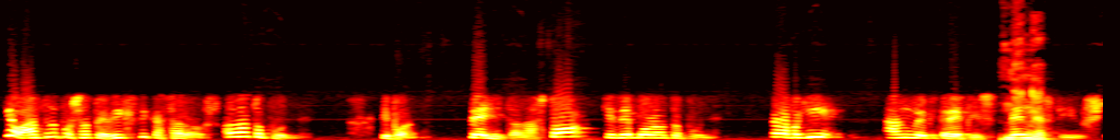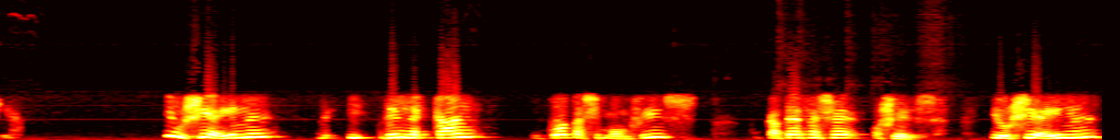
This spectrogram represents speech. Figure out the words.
και ο άνθρωπος απεδείχθη καθαρός. Αλλά να το πούνε. Λοιπόν, δεν ήταν αυτό και δεν μπορούν να το πούνε. Πέρα από εκεί, αν μου επιτρέπεις, ναι, δεν είναι ναι. αυτή η ουσία. Η ουσία είναι, δεν είναι καν η πρόταση μομφή που κατέθεσε ο ΣΥΡΙΖΑ. Η ουσία είναι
